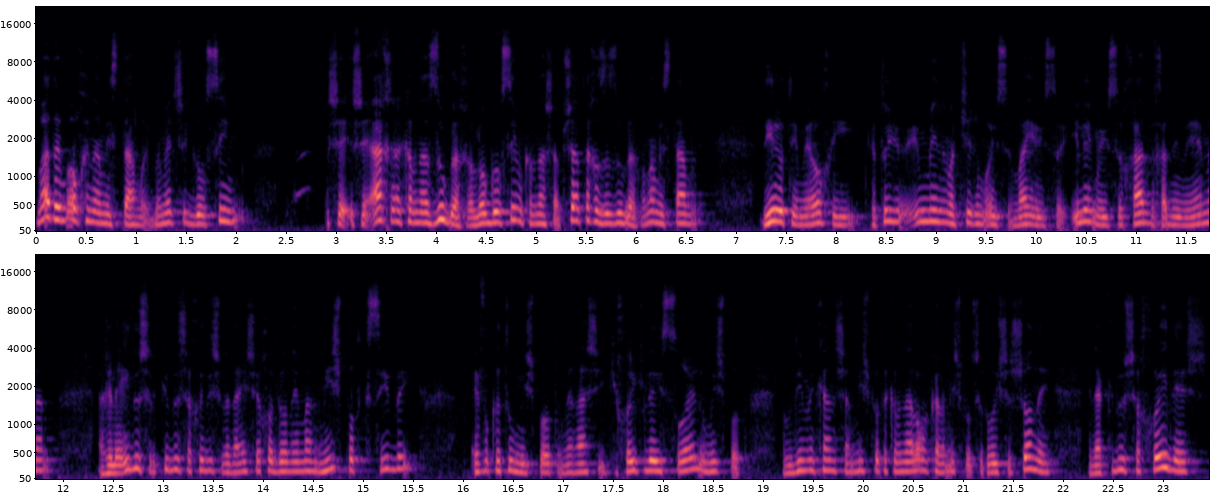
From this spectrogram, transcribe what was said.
מה אתם אוכן המסתמרי? באמת שגורסים, שאחר הכוונה זוג אחר, לא גורסים, הכוונה שהפשט אחר זה זוג אחר, לא מסתמרי. דהיל אותי מאוכי, כתוב, אם אין מכירים אויסו, מה יהיה אויסו? אילה אם אויסו חד ואחד ממהמן, הרי לעידוש של קידוש החידוש ודאי שיכול לא נאמן, משפוט כסיבי. איפה כתוב משפוט? אומר רש"י, ככל כלי ישראל הוא משפוט. לומדים מכאן שהמשפוט הכוונה לא רק על המשפוט של ראש השונה, אלא קידוש החוידש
